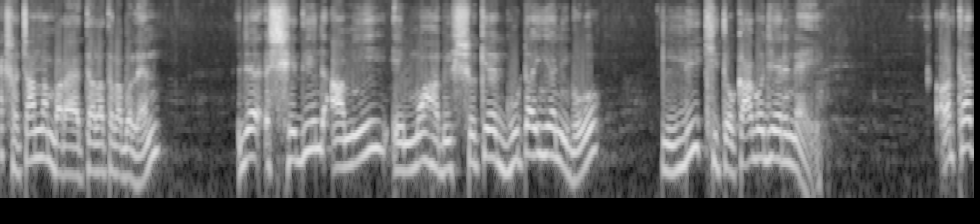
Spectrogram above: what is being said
একশো চার নম্বর আয়াতে আল্লাহ তালা বলেন যে, সেদিন আমি এই মহাবিশ্বকে গুটাইয়া নিব লিখিত কাগজের নেই অর্থাৎ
